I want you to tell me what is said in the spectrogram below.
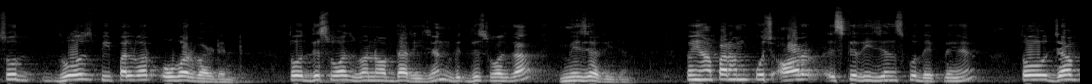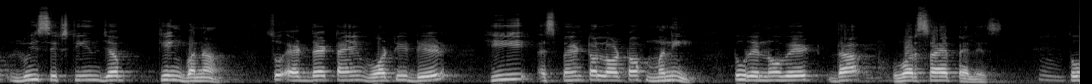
So those people were over तो this was one of the reason this was the major reason तो यहाँ पर हम कुछ और इसके रीजन्स को देखते हैं। तो जब लुई सिक्सटीन जब किंग बना so at that time what he did he spent a lot of money to renovate the Versailles palace तो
